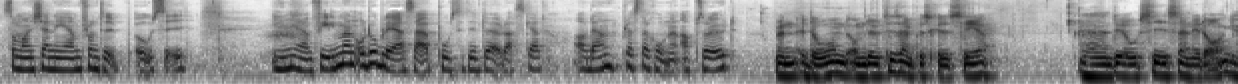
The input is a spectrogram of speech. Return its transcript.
som man känner igen från typ OC in i den filmen och då blev jag så här positivt överraskad av den prestationen, absolut. men då om, om du till exempel skulle se eh, The OC sen idag.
